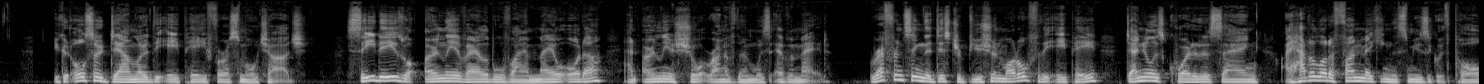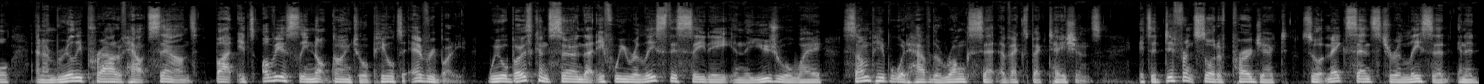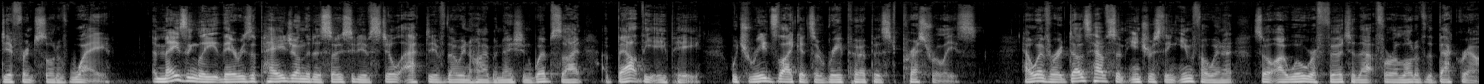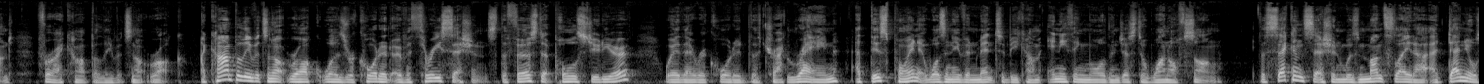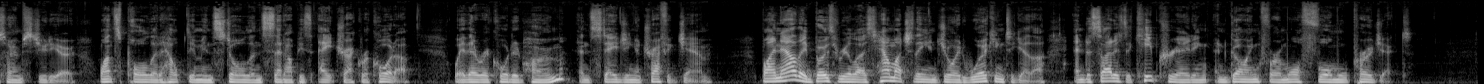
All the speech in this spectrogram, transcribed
You could also download the EP for a small charge. CDs were only available via mail order, and only a short run of them was ever made. Referencing the distribution model for the EP, Daniel is quoted as saying, I had a lot of fun making this music with Paul, and I'm really proud of how it sounds, but it's obviously not going to appeal to everybody. We were both concerned that if we released this CD in the usual way, some people would have the wrong set of expectations. It's a different sort of project, so it makes sense to release it in a different sort of way. Amazingly, there is a page on the Dissociative Still Active Though in Hibernation website about the EP, which reads like it's a repurposed press release. However, it does have some interesting info in it, so I will refer to that for a lot of the background for I Can't Believe It's Not Rock. I Can't Believe It's Not Rock was recorded over three sessions. The first at Paul's studio, where they recorded the track Rain. At this point, it wasn't even meant to become anything more than just a one off song. The second session was months later at Daniel's home studio, once Paul had helped him install and set up his 8 track recorder, where they recorded Home and staging a traffic jam. By now, they both realised how much they enjoyed working together and decided to keep creating and going for a more formal project.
